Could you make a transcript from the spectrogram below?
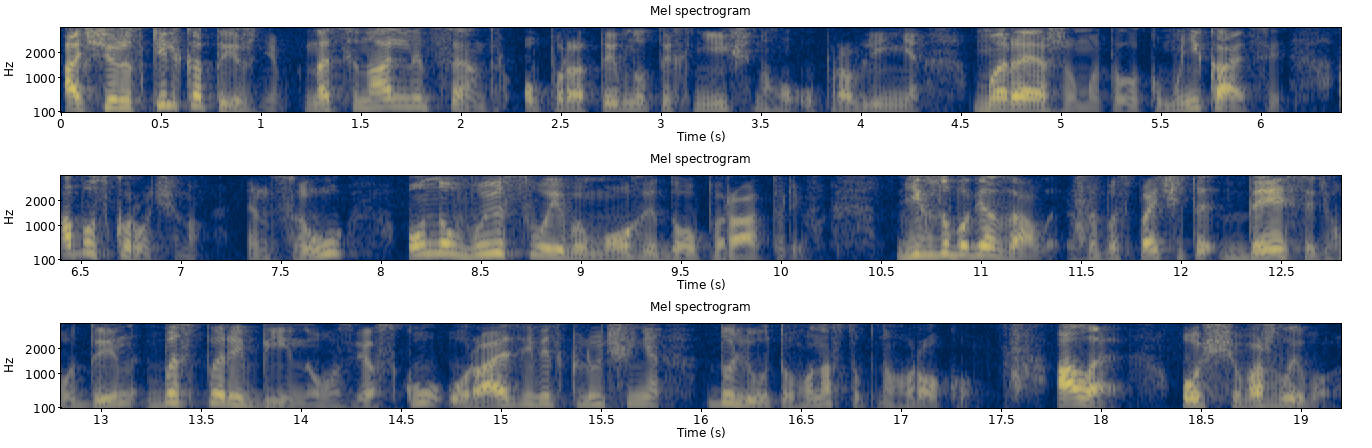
А через кілька тижнів Національний центр оперативно-технічного управління мережами телекомунікацій або скорочено НЦУ оновив свої вимоги до операторів. Їх зобов'язали забезпечити 10 годин безперебійного зв'язку у разі відключення до лютого наступного року. Але ось що важливо:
